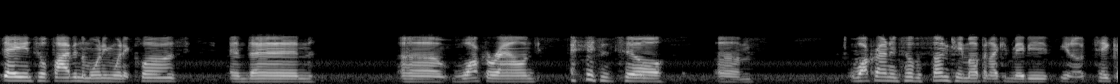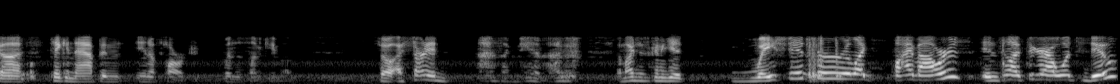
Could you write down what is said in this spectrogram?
stay until five in the morning when it closed, and then uh, walk around until um, walk around until the sun came up and I could maybe, you know, take a take a nap in in a park when the sun came up. So I started I was like, man, I'm, am I just going to get wasted for like 5 hours until I figure out what to do?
